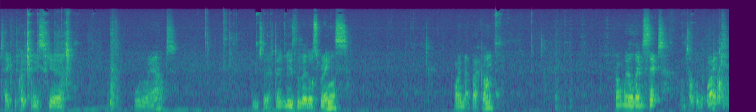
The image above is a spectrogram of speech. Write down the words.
Take the quick release skewer all the way out. And uh, don't lose the little springs. Wind that back on. Front wheel then sit on top of the bike.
